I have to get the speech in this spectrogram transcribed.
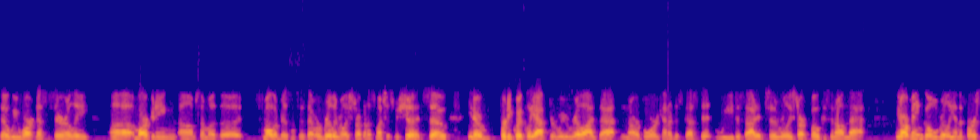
So we weren't necessarily uh, marketing um, some of the smaller businesses that were really, really struggling as much as we should. So, you know, pretty quickly after we realized that and our board kind of discussed it, we decided to really start focusing on that. You know, our main goal really in the first,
